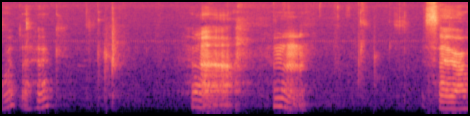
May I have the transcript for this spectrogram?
What the heck? Huh. Hmm. So,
